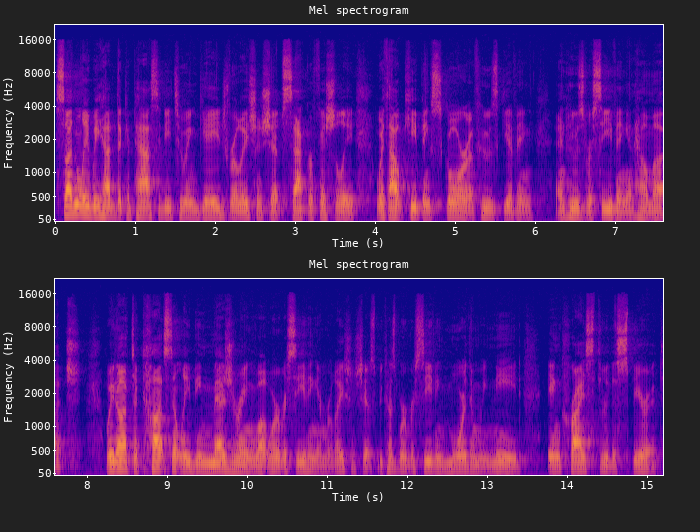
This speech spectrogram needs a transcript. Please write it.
Suddenly, we have the capacity to engage relationships sacrificially without keeping score of who's giving and who's receiving and how much. We don't have to constantly be measuring what we're receiving in relationships because we're receiving more than we need in Christ through the Spirit.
